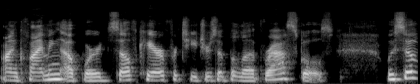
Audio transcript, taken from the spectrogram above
on climbing upward self care for teachers of beloved rascals. With so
